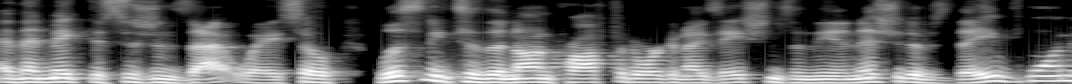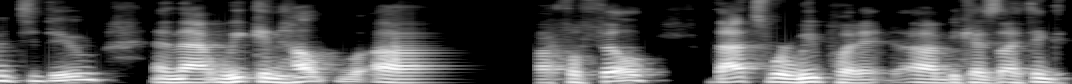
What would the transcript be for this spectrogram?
and then make decisions that way. So, listening to the nonprofit organizations and the initiatives they've wanted to do, and that we can help uh, fulfill, that's where we put it. Uh, because I think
